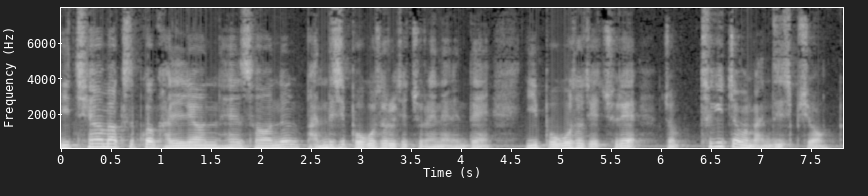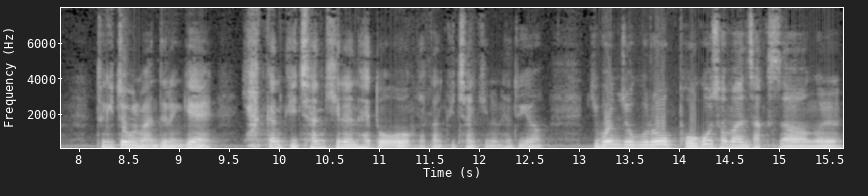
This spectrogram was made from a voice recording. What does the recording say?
이 체험학습과 관련해서는 반드시 보고서를 제출을 해내는데 이 보고서 제출에 좀 특이점을 만드십시오. 특이점을 만드는 게 약간 귀찮기는 해도 약간 귀찮기는 해도요. 기본적으로 보고서만 작성을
